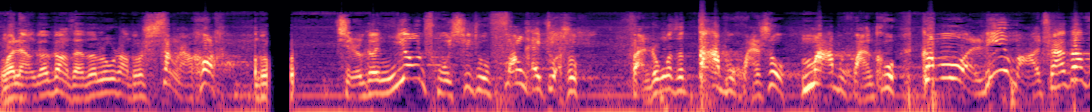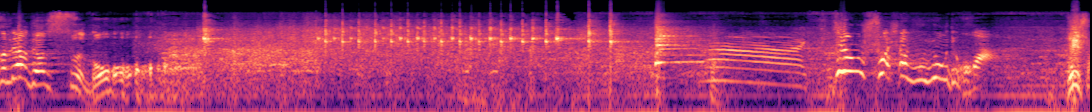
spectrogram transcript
我两个刚才在楼上都商量好了，都今儿个你要出去就放开脚手，反正我是打不还手，骂不还口，可没理嘛，全当是两条死狗。啊，净说些无用的话。你说，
